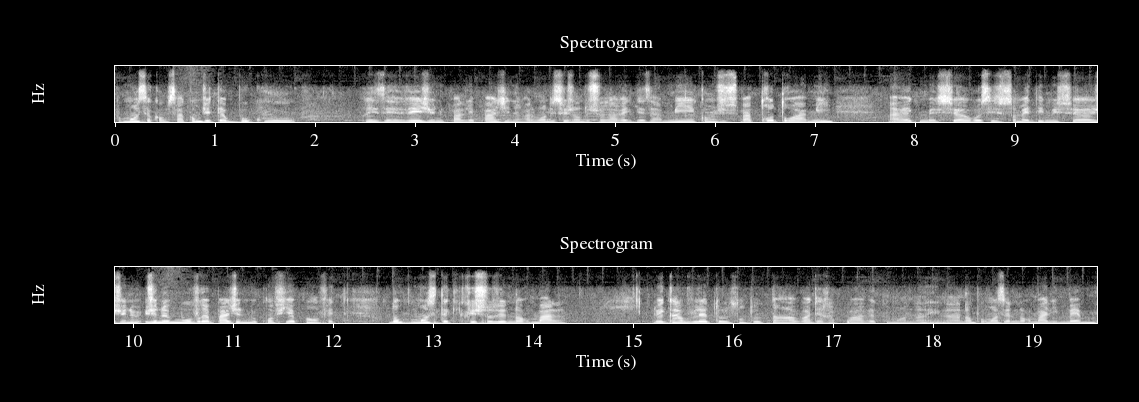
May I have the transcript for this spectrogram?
pour moi c'est comme ça. Comme j'étais beaucoup réservée, je ne parlais pas généralement de ce genre de choses avec des amis. Comme je ne suis pas trop trop amie avec mes soeurs aussi, ce sont mes demi-soeurs. Je ne, je ne m'ouvrais pas, je ne me confiais pas en fait. Donc pour moi c'était quelque chose de normal. Le gars voulait tout le temps, tout le temps avoir des rapports avec moi. Donc pour moi c'est normal, il m'aime.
